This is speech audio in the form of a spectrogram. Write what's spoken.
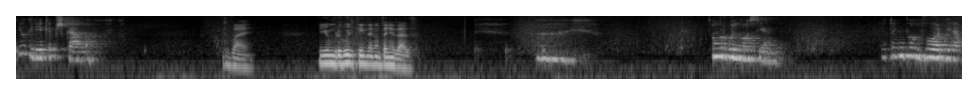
Eu diria que é pescada. Muito bem. E um mergulho que ainda não tenha dado? Ai. Um mergulho no oceano. Eu tenho pavor de ir ao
